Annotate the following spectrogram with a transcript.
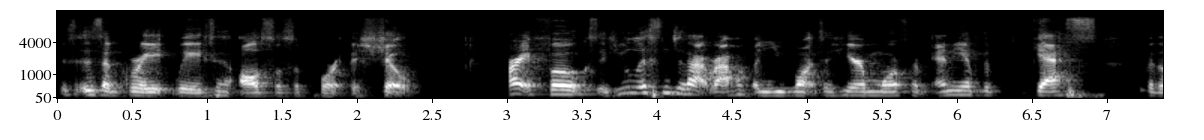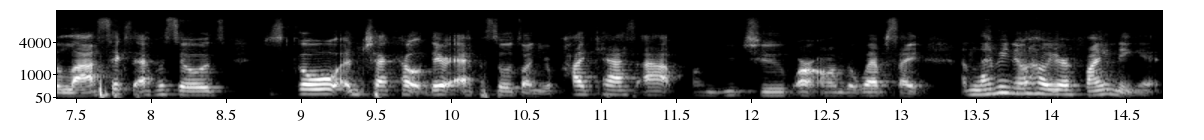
This is a great way to also support the show. All right, folks. If you listen to that wrap up and you want to hear more from any of the guests for the last six episodes, just go and check out their episodes on your podcast app, on YouTube, or on the website, and let me know how you're finding it.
